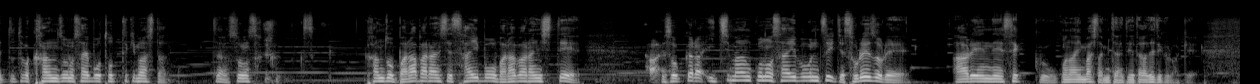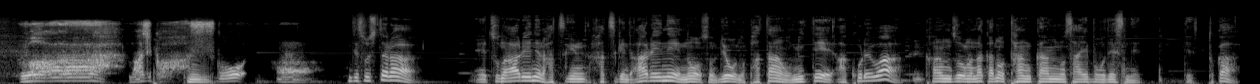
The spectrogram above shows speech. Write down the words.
ーと例えば肝臓の細胞を取ってきました。じゃあそのさ肝臓をバラバラにして細胞をバラバラにして、はいでそこから1万個の細胞についてそれぞれ RNA セックを行いましたみたいなデータが出てくるわけ。うわー、マジか。うんすごい。うん。でそしたら、えーその RNA の発現発現で RNA のその量のパターンを見てあこれは肝臓の中の単管の細胞ですねですとか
